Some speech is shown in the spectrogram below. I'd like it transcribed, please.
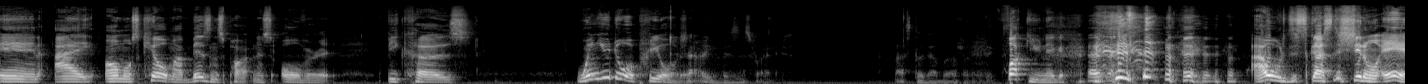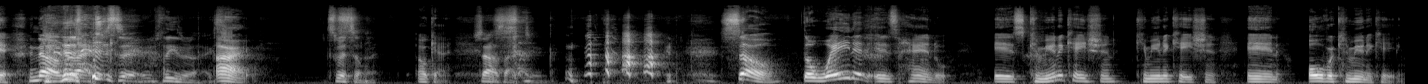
And I almost killed my business partners over it because when you do a pre-order, shout out your business partners i still got love for them fuck you, nigga. I will discuss this shit on air. no relax please relax All right. switzerland Okay. shout out to you So the way that it is handled is communication, communication, and over communicating.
